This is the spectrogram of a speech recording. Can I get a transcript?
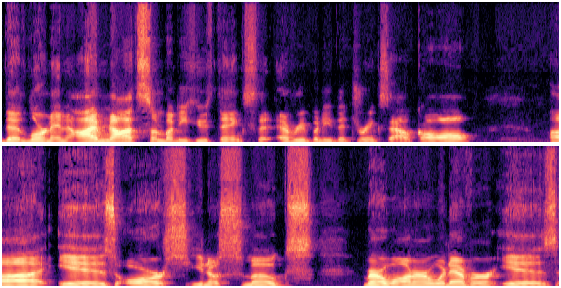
that learn, and I'm not somebody who thinks that everybody that drinks alcohol uh is or you know smokes marijuana or whatever is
